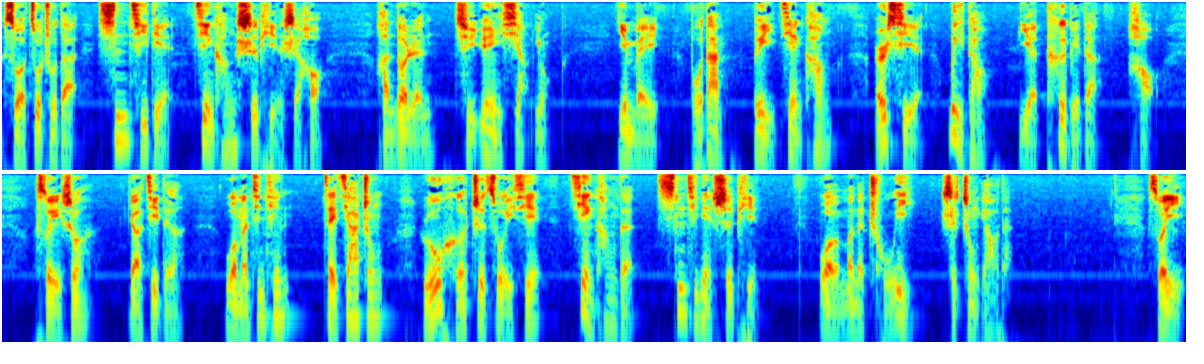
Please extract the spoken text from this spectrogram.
所做出的新起点健康食品的时候，很多人去愿意享用，因为不但得以健康，而且味道也特别的好。所以说，要记得我们今天在家中如何制作一些健康的新起点食品，我们的厨艺是重要的。所以，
